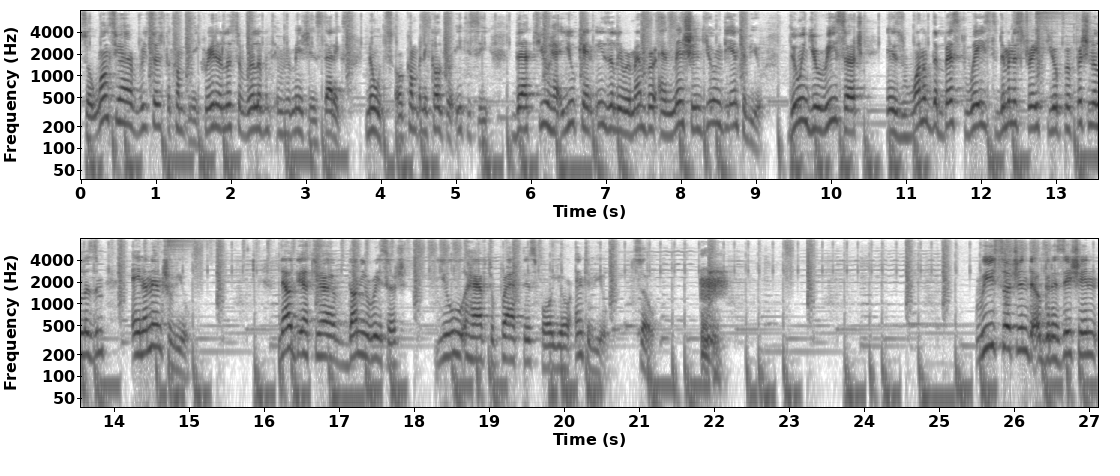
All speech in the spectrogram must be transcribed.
So once you have researched the company, create a list of relevant information, statics, notes, or company culture, etc., that you ha- you can easily remember and mention during the interview. Doing your research is one of the best ways to demonstrate your professionalism in an interview. Now that you have done your research, you have to practice for your interview. So. researching the organization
